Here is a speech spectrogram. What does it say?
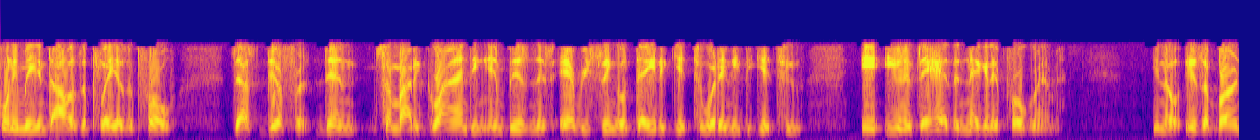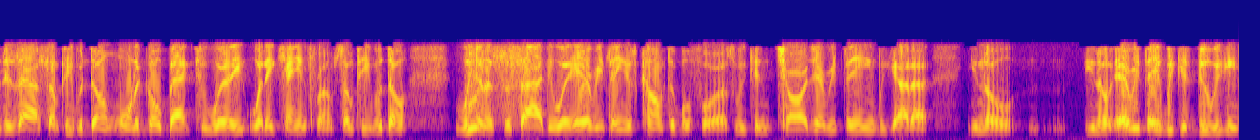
$20 million to play as a pro that's different than somebody grinding in business every single day to get to where they need to get to, even if they had the negative programming. You know, is a burn desire. Some people don't want to go back to where they where they came from. Some people don't. We're in a society where everything is comfortable for us. We can charge everything. We got a, you know, you know, everything we could do. We can,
